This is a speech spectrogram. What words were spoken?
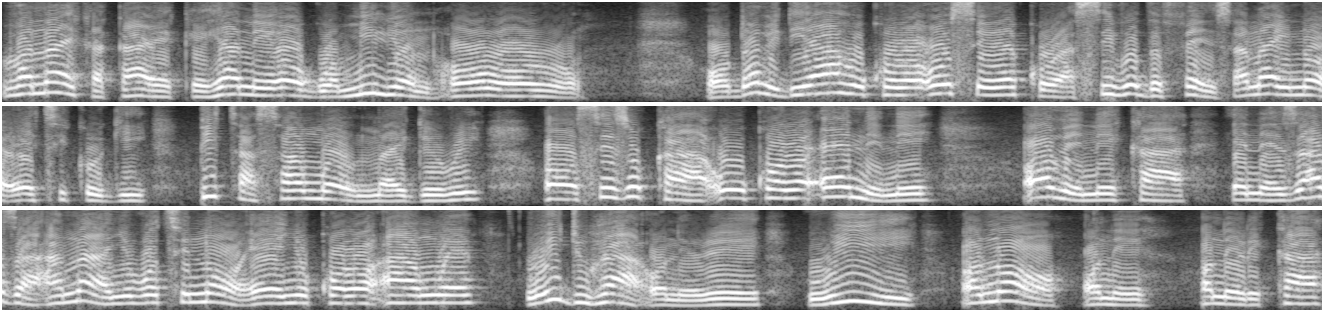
vanai kaka eke yani ogwo million oro oro ọdọbidi ahụ kọrọ osere kọra civil defense anaghị nọ etikogi peter samuel maigeri ọsịzụ ka ụkọrọ enini ni ovenika enezaza ananyi wotino enyukoro anwe oiduha onere oyi ono one onerika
